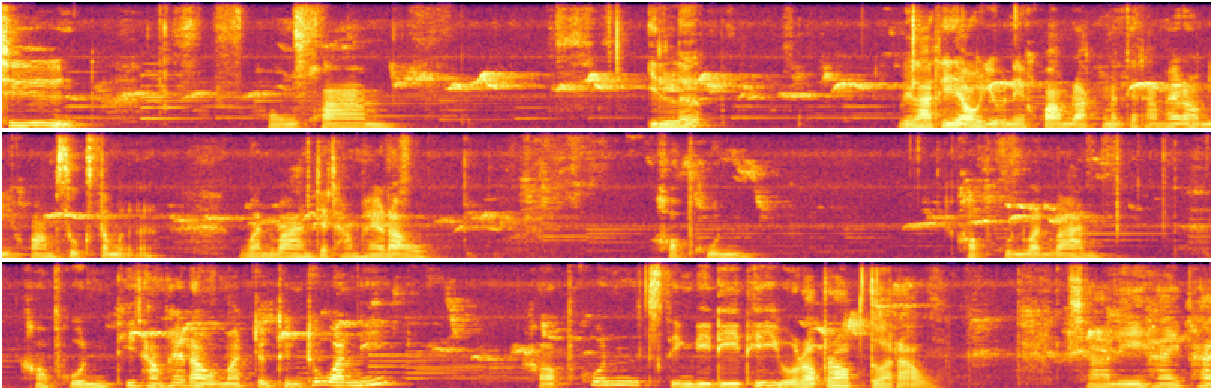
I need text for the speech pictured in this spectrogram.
ชื่นคงความอินเลิฟเวลาที่เราอยู่ในความรักมันจะทำให้เรามีความสุขเสมอ วันวานจะทำให้เรา ขอบคุณ ขอบคุณวันวาน ขอบคุณที่ทำให้เรามาจนถึงทุกวันนี้ ขอบคุณสิ่งดี ๆ ที่อยู่รอบ ๆ ตัวเรา ชานี้ให้ไพ่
